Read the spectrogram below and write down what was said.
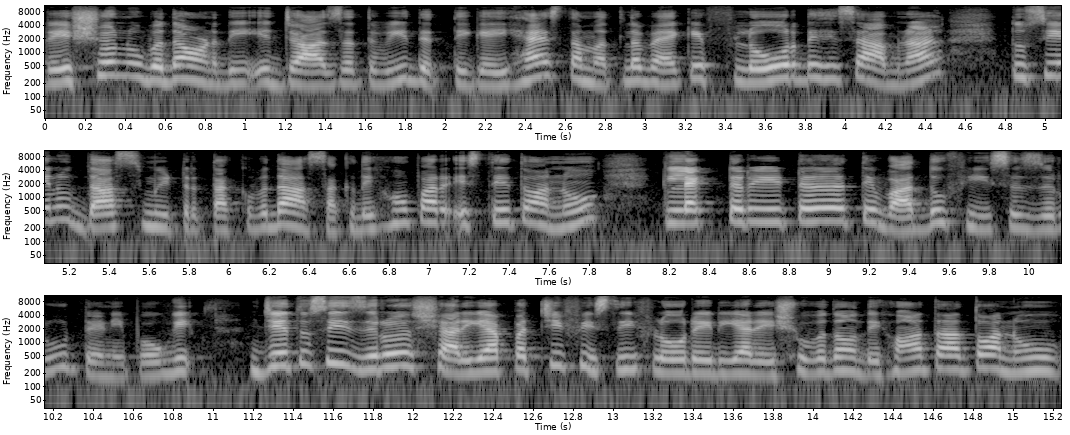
ਰੇਸ਼ੋ ਨੂੰ ਵਧਾਉਣ ਦੀ ਇਜਾਜ਼ਤ ਵੀ ਦਿੱਤੀ ਗਈ ਹੈ। ਇਸ ਦਾ ਮਤਲਬ ਹੈ ਕਿ ਫਲੋਰ ਦੇ ਹਿਸਾਬ ਨਾਲ ਤੁਸੀਂ ਇਹਨੂੰ 10 ਮੀਟਰ ਤੱਕ ਵਧਾ ਸਕਦੇ ਹੋ, ਪਰ ਇਸ ਤੇ ਤੁਹਾਨੂੰ ਕਲੈਕਟਰੇਟ ਤੇ ਵਾਧੂ ਫੀਸ ਜ਼ਰੂਰ ਦੇਣੀ ਪਊਗੀ। ਜੇ ਤੁਸੀਂ 0.25% ਫਲੋਰ ਏਰੀਆ ਰੇਸ਼ੋ ਵਧਾਉਂਦੇ ਹੋ ਤਾਂ ਤੁਹਾਨੂੰ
